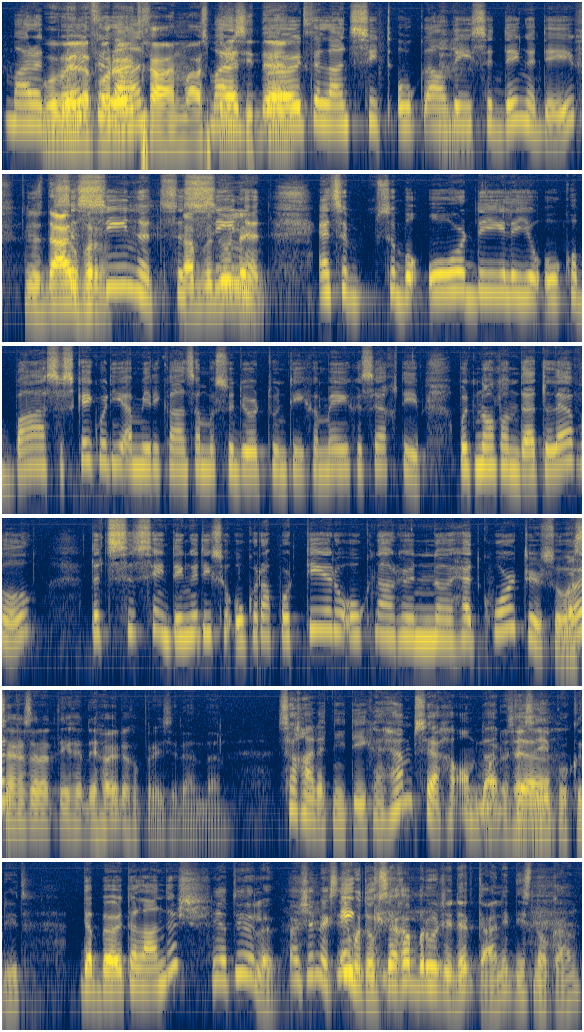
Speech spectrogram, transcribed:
Maar het We willen vooruit gaan, maar als maar president- het buitenland ziet ook al deze dingen, Dave. Dus daarover- ze zien het, ze zien ik. het. En ze, ze beoordelen je ook op basis. Kijk wat die Amerikaanse ambassadeur toen tegen mij gezegd heeft. But not on that level. Dat zijn dingen die ze ook rapporteren, ook naar hun eh, headquarters hoor. Maar zeggen ze dat tegen de huidige president dan? Ze gaan het niet tegen hem zeggen, omdat maar dan zijn ze eh, hypocriet. de buitenlanders... Ja, tuurlijk. Als je niks... Je Ik- moet ook zeggen, broertje, dit kan niet, dit is nog aan.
